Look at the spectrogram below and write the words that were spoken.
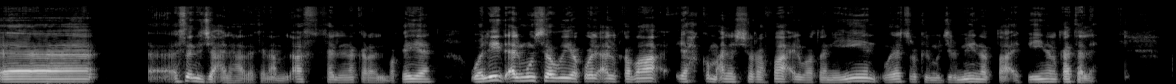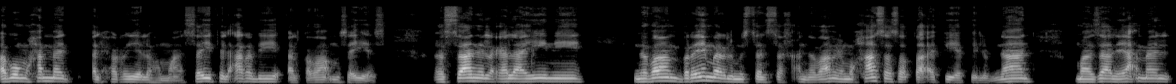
أه سنرجع على هذا كلام الأخ خلينا نقرأ البقية. وليد الموسوي يقول القضاء يحكم على الشرفاء الوطنيين ويترك المجرمين الطائفيين القتلة. أبو محمد الحرية لهما. سيف العربي القضاء مسيس. غسان الغلاييني نظام بريمر المستنسخ. النظام المحاصصة الطائفية في لبنان ما زال يعمل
